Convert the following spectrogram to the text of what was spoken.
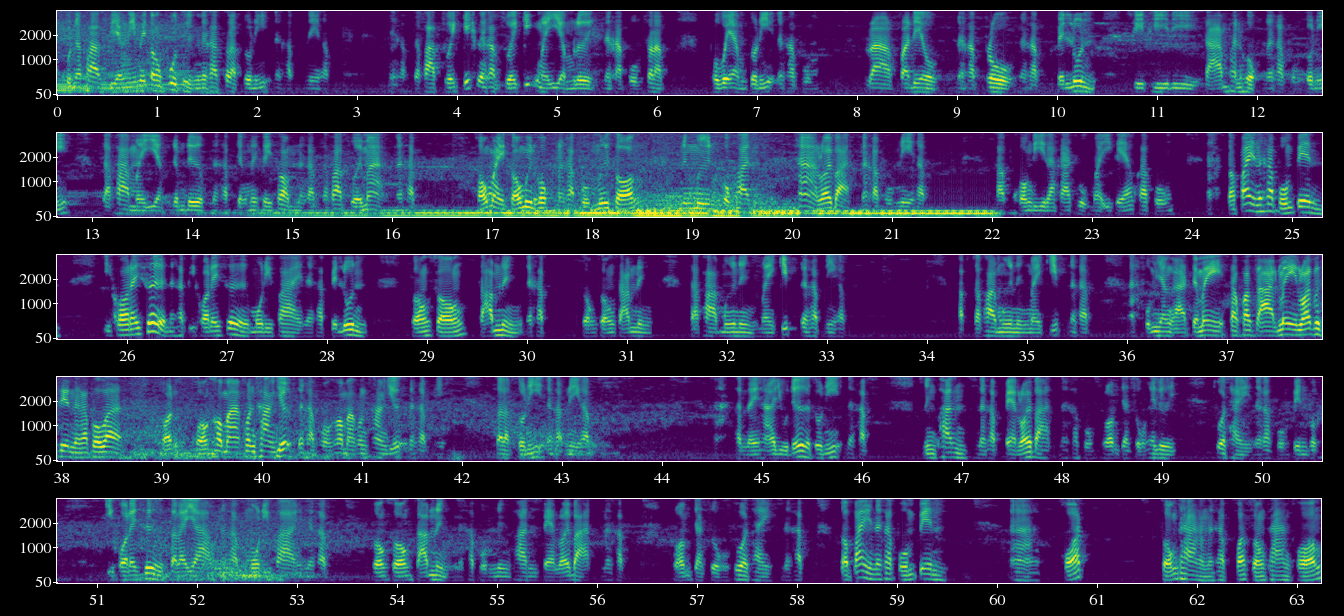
คุณภาพเสียงนี้ไม่ต้องพูดถึงนะครับสำหรับตัวนี้นะครับนี่ครับ นี่ครับสภาพสวยกิ๊กนะครับสวยกิ๊กม่เอี่ยมเลยนะครับผมสำหรับโปรแกรมตัวนี้นะครับผมราฟาเดลนะครับโปรนะครับเป็นรุ่น CPD 3006นะครับผมตัวนี้สภาพม่เอี่ยมเดิมๆนะครับยังไม่เคยซ่อมนะครับสภาพสวยมากนะครับของใหม่ 26,000นะครับผมมือ 2 16,500 บาทนะครับผมนี่ครับครับของดีราคาถูกมาอีกแล้วครับผมต่อไปนะครับผมเป็น Equalizer นะครับ Equalizer Modify นะครับเป็นรุ่น 2231นะครับ สองสองสามหนึ่งสภาพมือหนึ่งไมค์กิฟนะครับนี่ครับครับสภาพมือหนึ่งไมค์กิฟนะครับผมยังอาจจะไม่ทำความสะอาดไม่ร้อยเปอร์เซ็นต์นะครับ เพราะว่าของของเข้ามาค่อนข้างเยอะนะครับ ของเข้ามาค่อนข้างเยอะนะครับนี่สำหรับตัวนี้นะครับนี่ครับท่านไหนหาอยู่เด้อตัวนี้นะครับหนึ่งพันนะครับแปดร้อยบาทนะครับผมพร้อมจะส่งให้เลยทั่วไทยนะครับ ผมเป็นอีควอไลเซอร์สไลด์ยาวนะครับโมดิฟายนะครับสองสองสามหนึ่งนะครับผมหนึ่งพันแปดร้อยบาทนะครับ พร้อมจัดส่งทั่วไทยนะครับ ต่อไปนะครับผมเป็น อ่าคอร์สสองทางนะครับคอร์สสองทางของ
